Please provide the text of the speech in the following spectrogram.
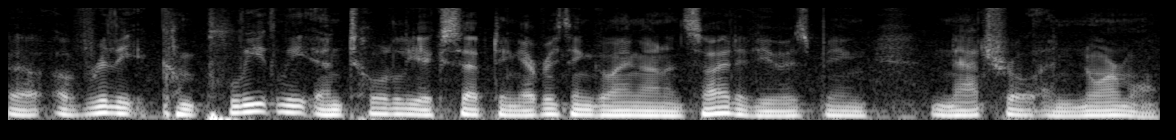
uh, of really completely and totally accepting everything going on inside of you as being natural and normal,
